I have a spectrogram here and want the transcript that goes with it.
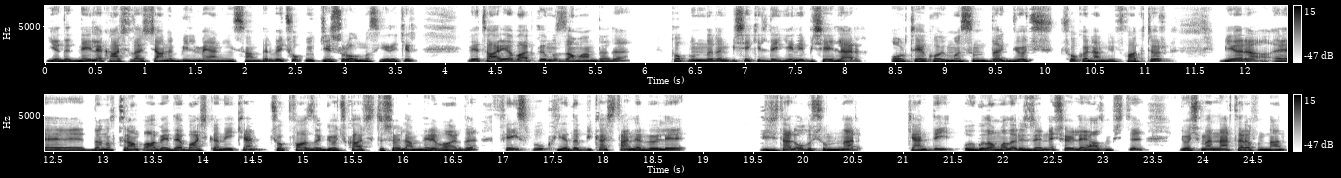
ya da neyle karşılaşacağını bilmeyen insandır ve çok büyük cesur olması gerekir. Ve tarihe baktığımız zamanda da toplumların bir şekilde yeni bir şeyler ortaya koymasında göç çok önemli bir faktör. Bir ara e, Donald Trump ABD başkanı iken çok fazla göç karşıtı söylemleri vardı. Facebook ya da birkaç tane böyle dijital oluşumlar kendi uygulamalar üzerine şöyle yazmıştı. Göçmenler tarafından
